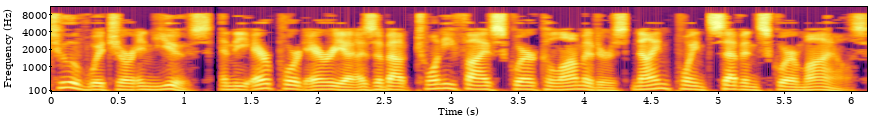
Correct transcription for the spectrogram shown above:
two of which are in use, and the airport area is about 25 square kilometers (9.7 square miles).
